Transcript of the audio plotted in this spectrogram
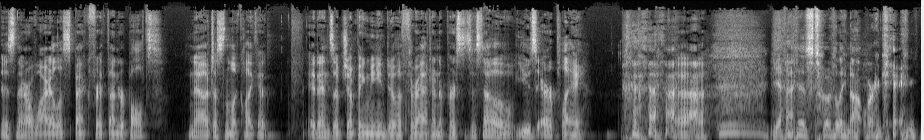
Isn't there a wireless spec for Thunderbolts? No, it doesn't look like it. It ends up jumping me into a thread, and a person says, "Oh, use AirPlay." Uh, yeah, that is totally not working.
